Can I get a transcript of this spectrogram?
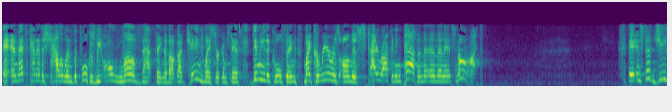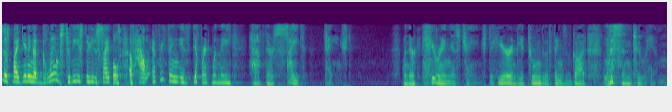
And that's kind of the shallow end of the pool because we all love that thing about God. Change my circumstance. Give me the cool thing. My career is on this skyrocketing path and then, and then it's not. Instead, Jesus, by giving a glimpse to these three disciples of how everything is different when they have their sight changed, when their hearing is changed, to hear and be attuned to the things of God, listen to Him.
